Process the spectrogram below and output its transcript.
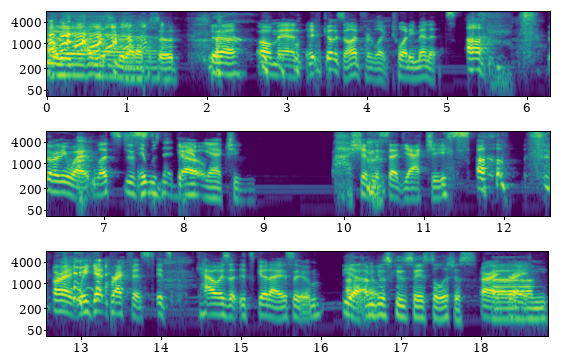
I, I listened to that episode. Yeah. Oh man, it goes on for like 20 minutes. Uh, but anyway, let's just. It was that go. damn yak cheese. I shouldn't have said yak cheese. Um, all right, we get breakfast. It's how is it? It's good, I assume. Yeah, don't I'm just gonna say it's delicious. All right, great. Um,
